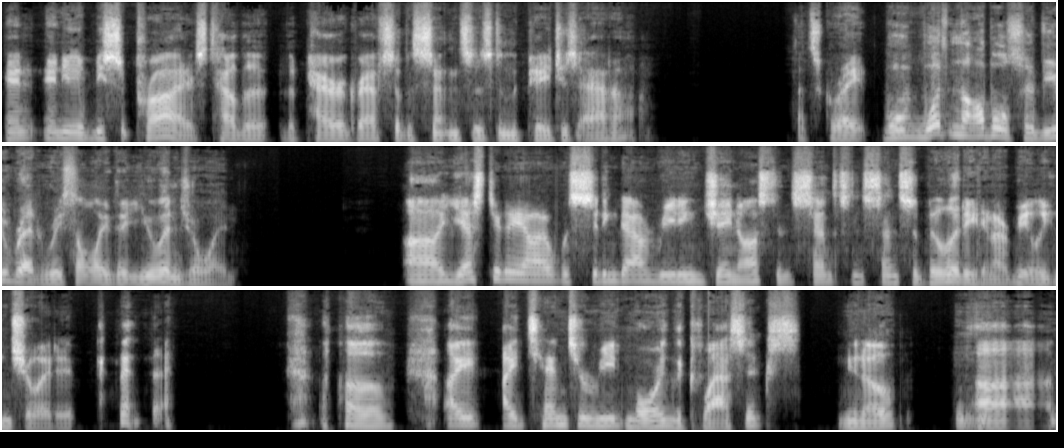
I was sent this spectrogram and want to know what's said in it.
And and you'll be surprised how the the paragraphs or the sentences and the pages add up. That's great. Well, what novels have you read recently that you enjoyed? Uh, yesterday, I was sitting down reading Jane Austen's Sense and Sensibility, and I really enjoyed it. uh, I I tend to read more in the classics. You know, mm-hmm. uh,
